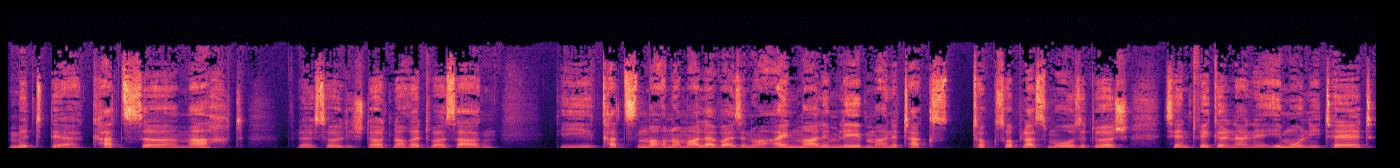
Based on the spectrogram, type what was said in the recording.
mit der Katze macht. Vielleicht sollte ich dort noch etwas sagen. Die Katzen machen normalerweise nur einmal im Leben eine Toxoplasmose durch. Sie entwickeln eine Immunität,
